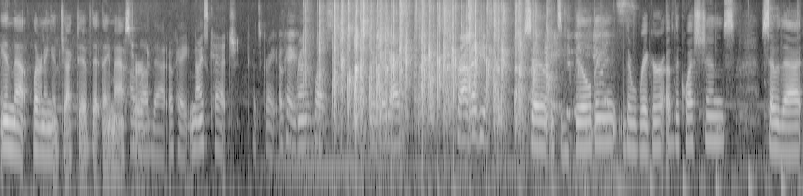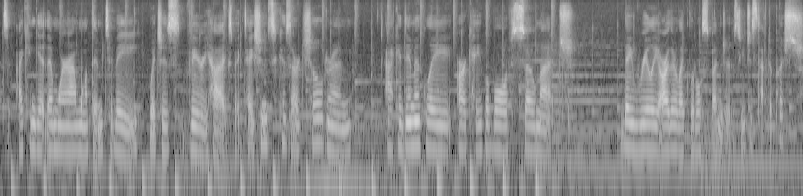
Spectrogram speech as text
in that learning objective that they mastered i love that. Okay nice catch. That's great. Okay round of applause. Good, good guys. Proud of you. So it's building the rigor of the questions so that i can get them where i want them to be which is very high expectations because our children academically are capable of so much. They really are. They're like little sponges. You just have to push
